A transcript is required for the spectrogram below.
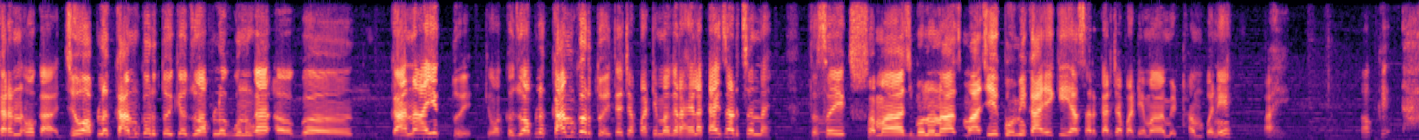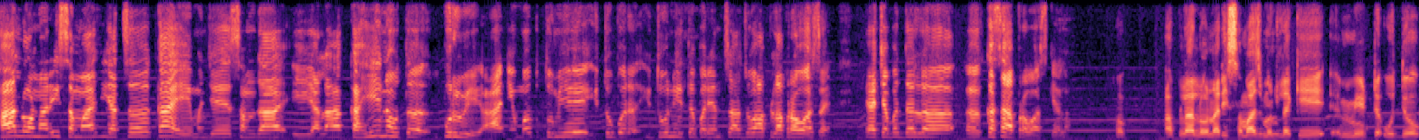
कारण हो का जो आपलं काम करतोय किंवा जो आपलं गुणगा ग- गाणं ऐकतोय किंवा जो आपलं काम करतोय त्याच्या पाठीमागे राहायला काहीच अडचण नाही. तसं एक समाज म्हणून आज माझी एक भूमिका आहे की या सरकारच्या पाठीमागे मी ठामपणे आहे. ओके. हा लोणारी समाज याचं काय आहे? म्हणजे समजा याला काही नव्हतं पूर्वी आणि मग तुम्ही इथूपर इथून इथपर्यंतचा जो आपला प्रवास आहे याच्याबद्दल अ, कसा प्रवास केला? हो. आपला लोणारी समाज म्हटलं की मीठ उद्योग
